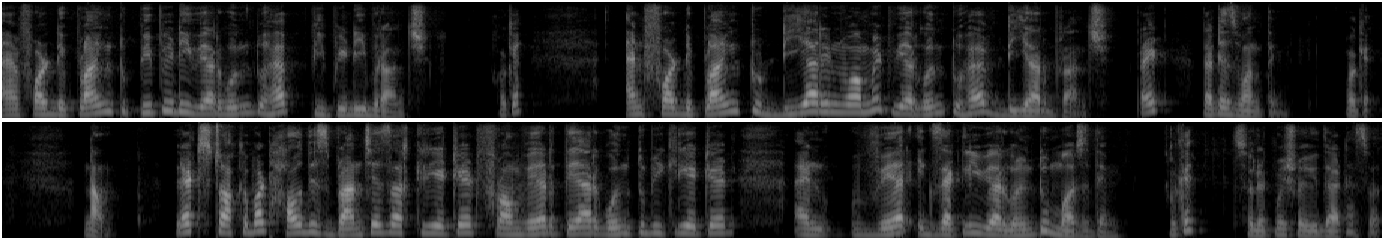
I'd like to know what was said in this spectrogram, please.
And for deploying to PPD, we are going to have PPD branch. Okay. And for deploying to DR environment, we are going to have DR branch, right? That is one thing. Okay. Now, let's talk about how these branches are created, from where they are going to be created, and where exactly we are going to merge them. Okay. So let me show you that as well.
